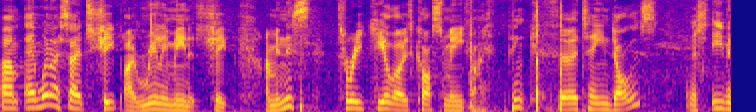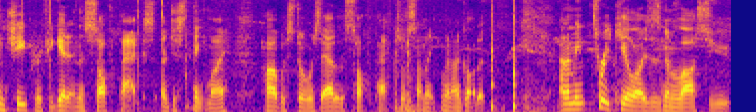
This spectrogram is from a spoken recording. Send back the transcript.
Um, and when I say it's cheap, I really mean it's cheap. I mean, this three kilos cost me, I think, $13. And it's even cheaper if you get it in the soft packs. I just think my hardware store was out of the soft packs or something when I got it. And I mean, three kilos is going to last you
